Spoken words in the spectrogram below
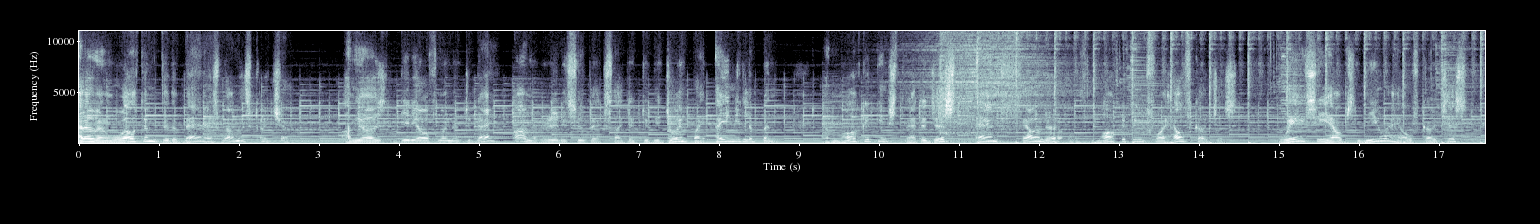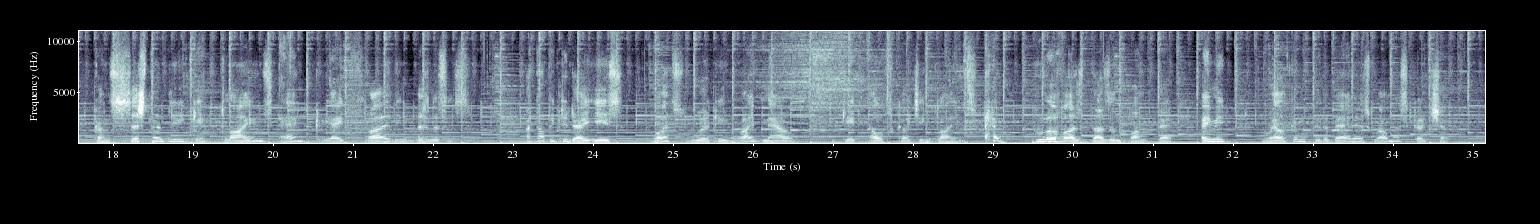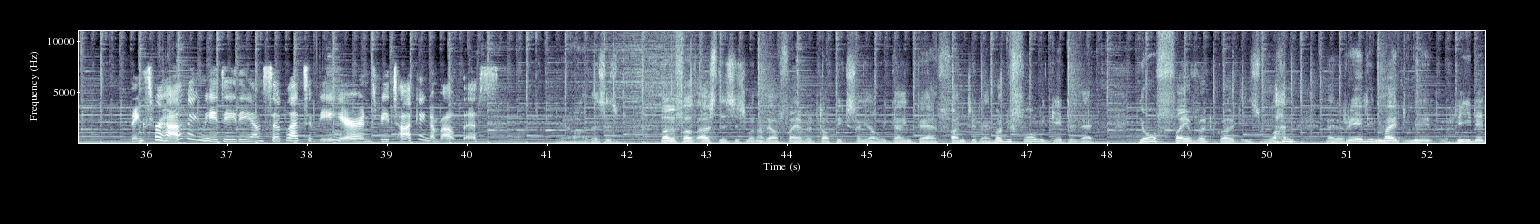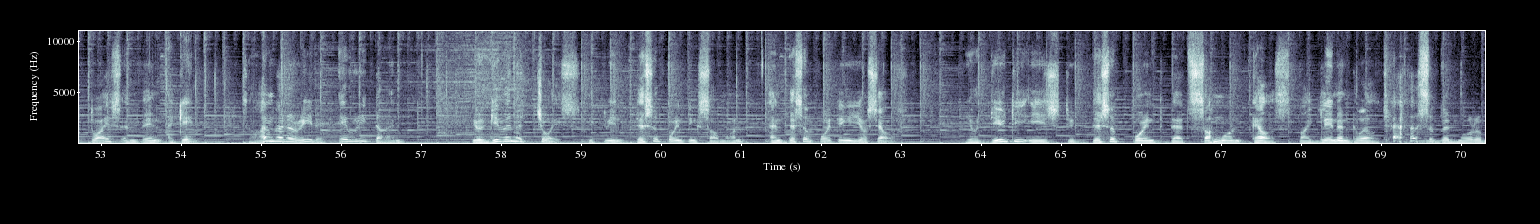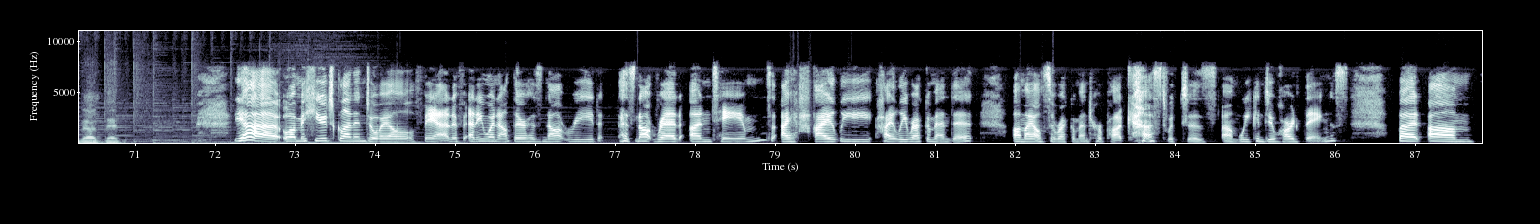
Hello and welcome to the Badass Wellness Show. I'm your host, Didi Hoffman, and today I'm really super excited to be joined by Amy Lippman, a marketing strategist and founder of Marketing for Health Coaches, where she helps newer health coaches consistently get clients and create thriving businesses. Our topic today is what's working right now to get health coaching clients. Who of us doesn't want that? Amy, welcome to the Badass Wellness Coach Show. Thanks for having me, Didi. I'm so glad to be here and to be talking about this. Yeah, this is both of us. This is one of our favorite topics. So, yeah, we're going to have fun today. But before we get to that, your favorite quote is one that really made me read it twice and then again. So, I'm going to read it every time you're given a choice between disappointing someone and disappointing yourself. Your duty is to disappoint that someone else by Glennon Doyle. Tell us a bit more about that. Yeah, well, I'm a huge Glennon Doyle fan. If anyone out there has not read has not read Untamed, I highly, highly recommend it. Um, I also recommend her podcast, which is um, We Can Do Hard Things. But um,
